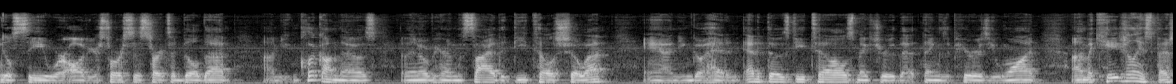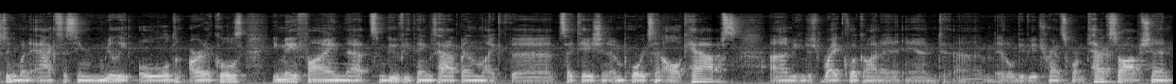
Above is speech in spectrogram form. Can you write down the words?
you'll see where all of your sources start to build up. Um, you can click on those and then over here on the side the details show up and you can go ahead and edit those details, make sure that things appear as you want. Um, occasionally, especially when accessing really old articles, you may find that some goofy things happen like the citation imports in all caps. Um, you can just right click on it and um, it'll give you a transform text option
